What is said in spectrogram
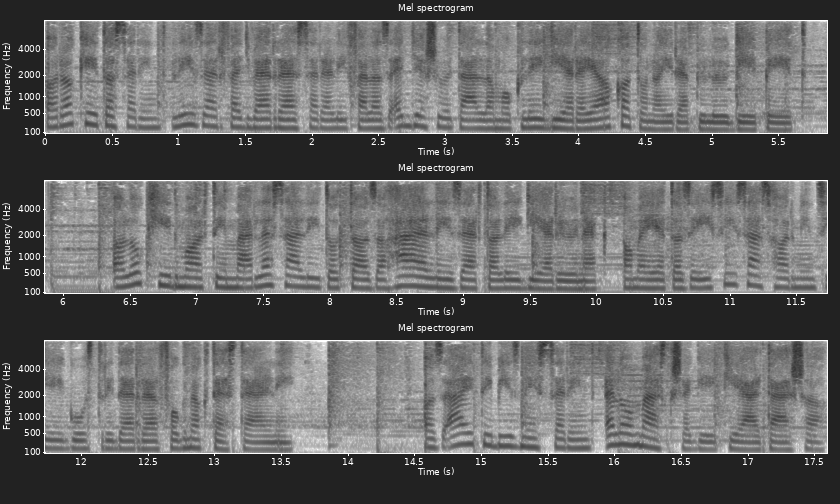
A rakéta szerint lézerfegyverrel szereli fel az Egyesült Államok légiereje a katonai repülőgépét. A Lockheed Martin már leszállította az a HL lézert a légierőnek, amelyet az AC-130 Ghost Riderrel fognak tesztelni. Az IT Business szerint Elon Musk segélykiáltása.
